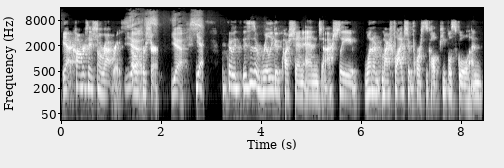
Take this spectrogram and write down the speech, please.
Yeah conversational rat race. Yes. oh for sure. Yes. Yes so this is a really good question. And actually, one of my flagship courses is called People School. And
